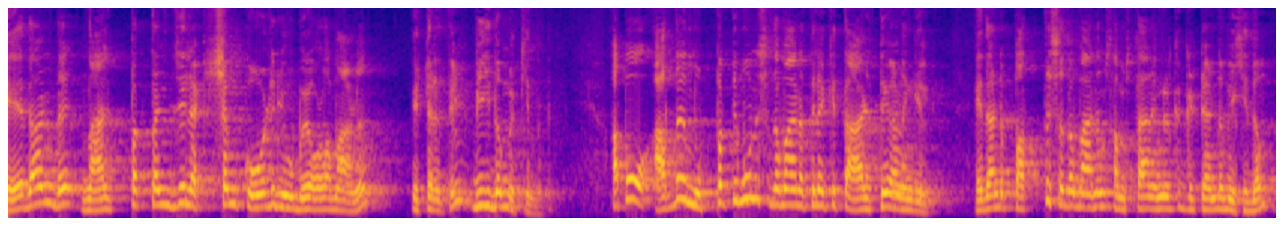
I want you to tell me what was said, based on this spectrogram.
ഏതാണ്ട് നാൽപ്പത്തഞ്ച് ലക്ഷം കോടി രൂപയോളമാണ് ഇത്തരത്തിൽ വീതം വയ്ക്കുന്നത് അപ്പോൾ അത് മുപ്പത്തിമൂന്ന് ശതമാനത്തിലേക്ക് താഴ്ത്തുകയാണെങ്കിൽ ഏതാണ്ട് പത്ത് ശതമാനം സംസ്ഥാനങ്ങൾക്ക് കിട്ടേണ്ട വിഹിതം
